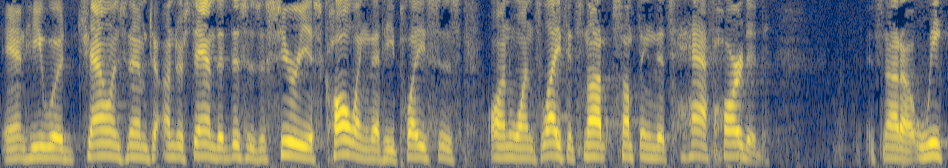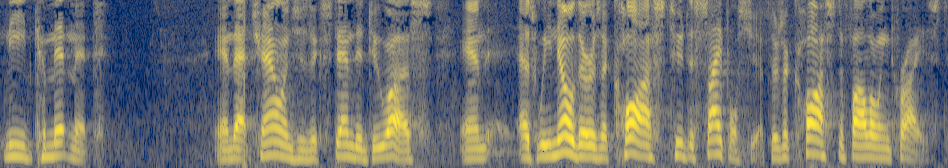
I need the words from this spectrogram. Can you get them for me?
And he would challenge them to understand that this is a serious calling that he places on one's life. It's not something that's half hearted, it's not a weak need commitment. And that challenge is extended to us. And as we know, there is a cost to discipleship, there's a cost to following Christ.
